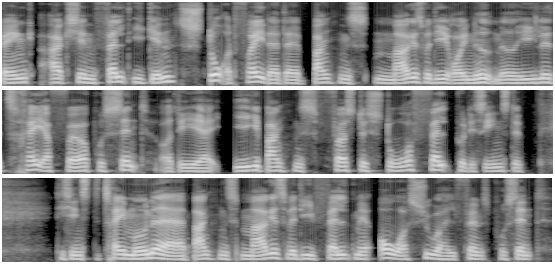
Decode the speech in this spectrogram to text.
Bank-aktien faldt igen stort fredag, da bankens markedsværdi røg ned med hele 43 procent, og det er ikke bankens første store fald på det seneste. De seneste tre måneder er bankens markedsværdi faldet med over 97 procent.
